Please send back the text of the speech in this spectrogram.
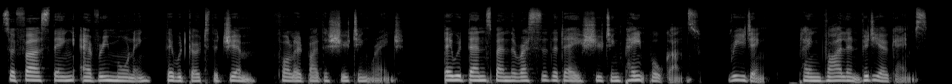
So, first thing every morning, they would go to the gym, followed by the shooting range. They would then spend the rest of the day shooting paintball guns, reading, playing violent video games,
